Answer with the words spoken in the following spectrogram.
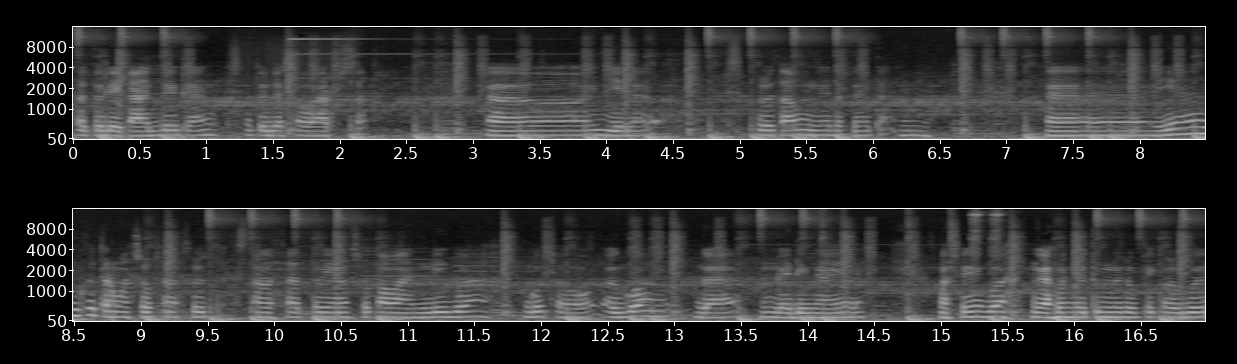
satu dekade dan satu dasawarsa eh, gila 10 tahun ya ternyata uh, ya gue termasuk salah satu, salah satu yang suka Wandi. Gue gue cowok uh, gue nggak nggak denial ya maksudnya gue nggak menutup nutupi kalau gue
